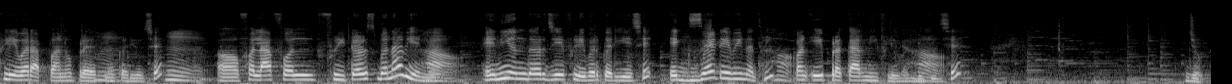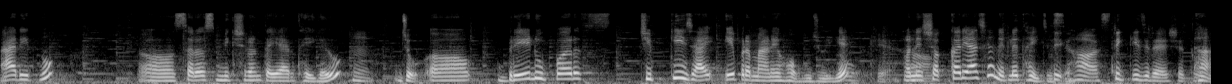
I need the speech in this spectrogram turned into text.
ફ્લેવર આપવાનો પ્રયત્ન કર્યો છે. ફલાફલ ફ્રીટર્સ બનાવીએ ને. એની અંદર જે ફ્લેવર કરીએ છીએ એક્ઝેક્ટ એવી નથી પણ એ પ્રકારની ફ્લેવર લીધી છે. જો આ રીતનું સરસ મિશ્રણ તૈયાર થઈ ગયું. જો બ્રેડ ઉપર ચીપકી જાય એ પ્રમાણે હોવું જોઈએ. અને. શક્કરિયા છે ને એટલે થઈ જશે. હા સ્ટીકી જ રહેશે હા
